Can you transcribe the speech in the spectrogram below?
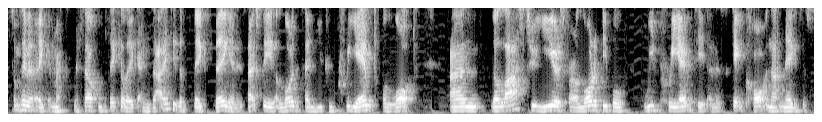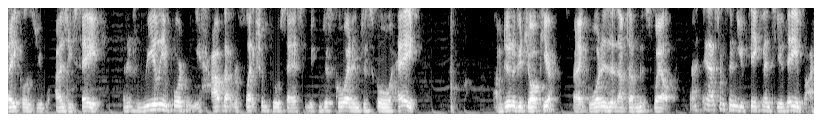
something that like myself in particular, like anxiety is a big thing, and it's actually a lot of the time you can preempt a lot. And the last two years for a lot of people we preempted and it's getting caught in that negative cycle as you as you say and it's really important we have that reflection process that we can just go in and just go hey i'm doing a good job here like what is it i've done as well i think that's something you've taken into your day but i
